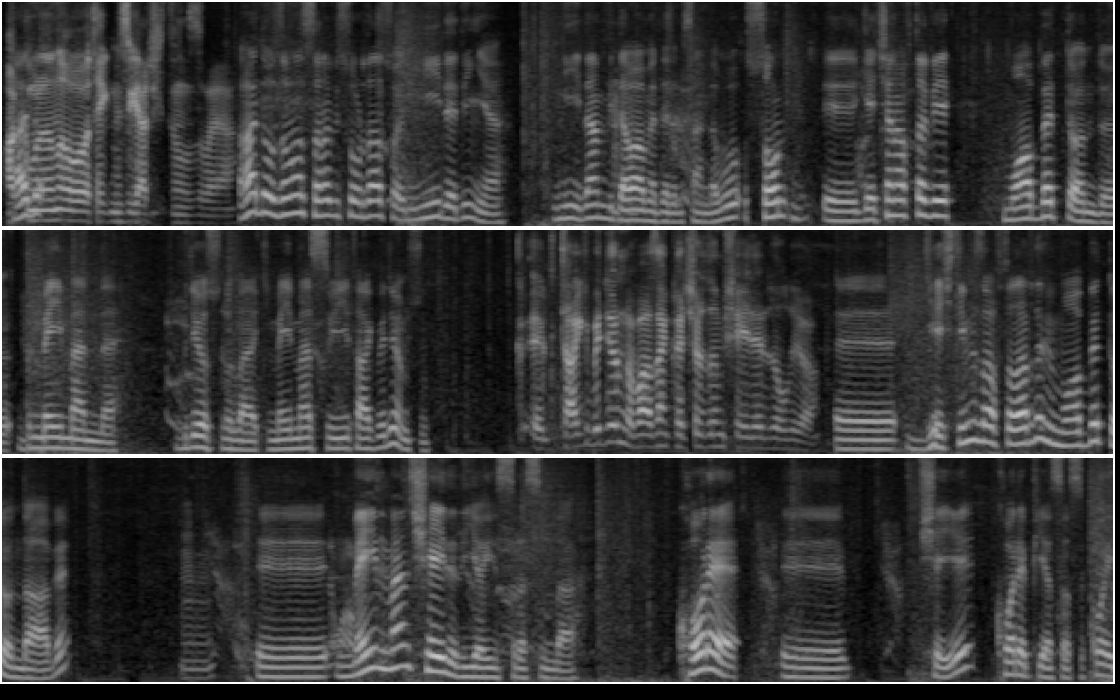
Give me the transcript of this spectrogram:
Hadi. Akmanın o tekniği gerçekten hızlı baya. Hadi o zaman sana bir soru daha sorayım. Ni dedin ya. Ni'den bir devam edelim sende. Bu son e, geçen hafta bir muhabbet döndü The Mayman'le. Biliyorsundur belki. Mayman Swee'yi takip ediyor musun? E, takip ediyorum da bazen kaçırdığım şeyleri de oluyor. E, geçtiğimiz haftalarda bir muhabbet döndü abi. Hı hı. E? Mayman şey dedi yayın sırasında. Kore e, şeyi, Kore piyasası, Kore,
